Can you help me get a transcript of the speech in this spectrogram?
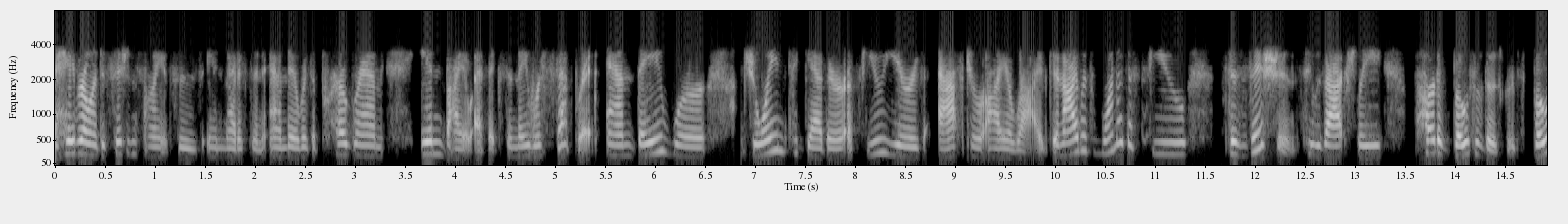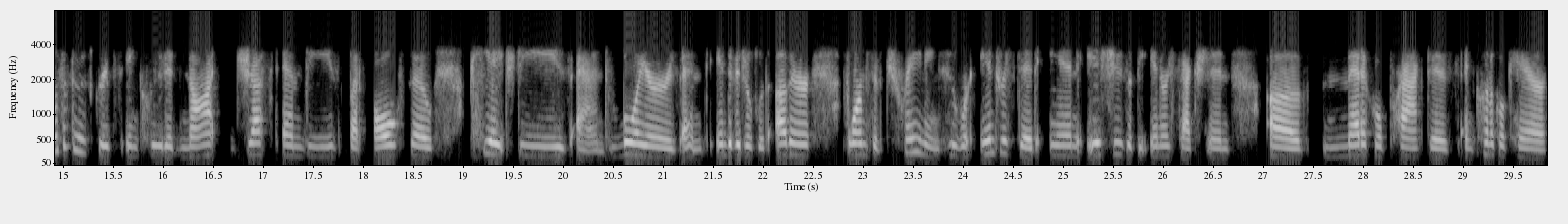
Behavioral and Decision Sciences in Medicine, and there was a program in bioethics, and they were separate. And they were joined together a few years after I arrived. And I was one of the few physicians who was actually part of both of those groups. Both of those groups included not just MDs, but also PhDs and lawyers and individuals with other forms of training who were interested in issues at the intersection of medical practice and clinical care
